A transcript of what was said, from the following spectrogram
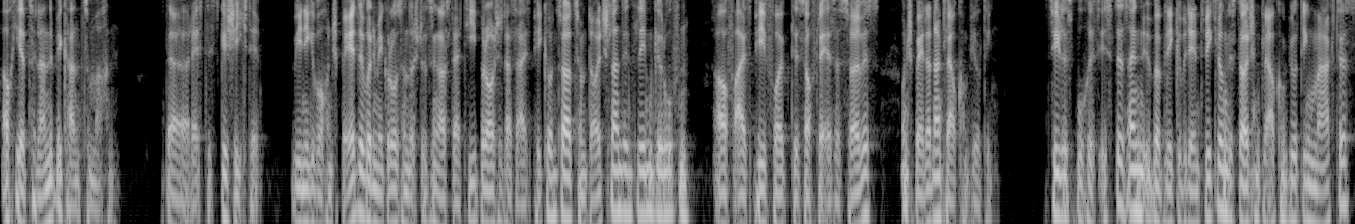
auch hierzulande bekannt zu machen. Der Rest ist Geschichte. Wenige Wochen später wurde mit großer Unterstützung aus der IT-Branche das ISP-Konsortium Deutschland ins Leben gerufen. Auf ISP folgte Software as a Service und später dann Cloud Computing. Ziel des Buches ist es, einen Überblick über die Entwicklung des deutschen Cloud Computing Marktes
